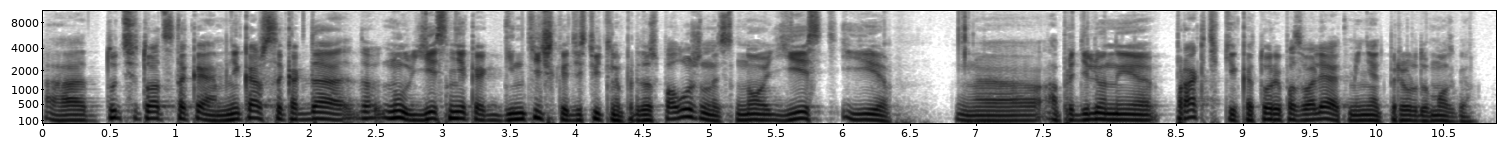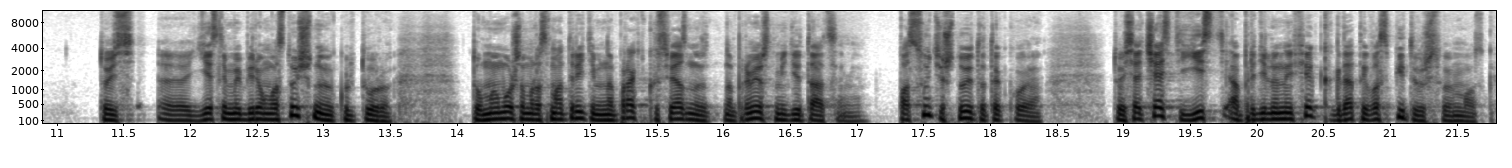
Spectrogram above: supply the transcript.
А, тут ситуация такая. Мне кажется, когда ну, есть некая генетическая действительно предрасположенность, но есть и э, определенные практики, которые позволяют менять природу мозга. То есть, э, если мы берем восточную культуру, то мы можем рассмотреть именно практику, связанную, например, с медитациями. По сути, что это такое? То есть отчасти есть определенный эффект, когда ты воспитываешь свой мозг.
